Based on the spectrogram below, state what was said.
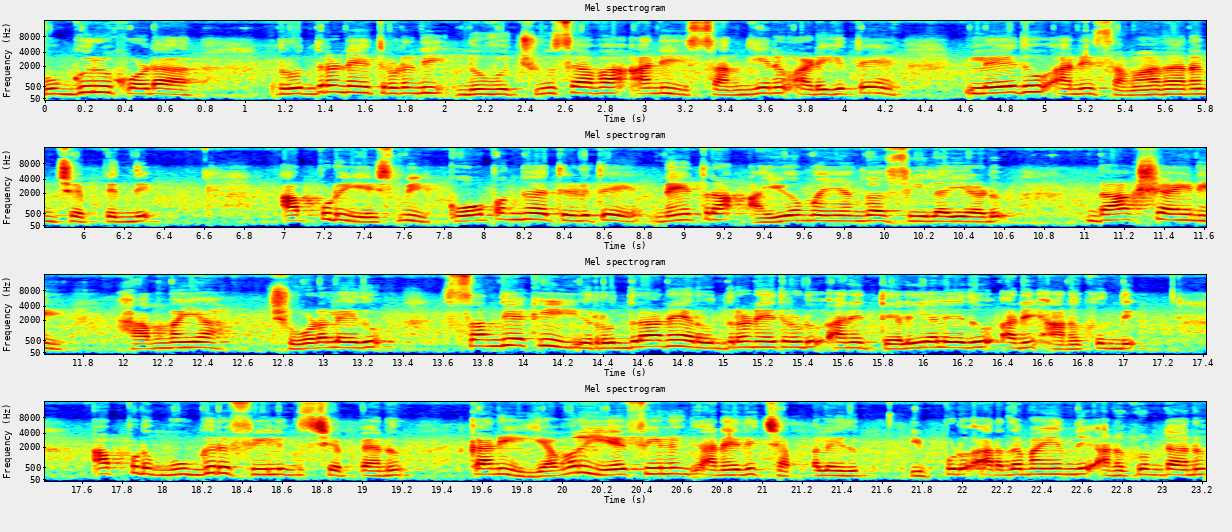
ముగ్గురు కూడా రుద్రనేత్రుడిని నువ్వు చూసావా అని సంధ్యను అడిగితే లేదు అని సమాధానం చెప్పింది. అప్పుడు యష్మి కోపంగా తిడితే నేత్ర అయోమయంగా ఫీల్ అయ్యాడు. దాక్షాయిని హమ్మయ్య చూడలేదు. సంధ్యకి రుద్రానే రుద్రనేత్రుడు అని తెలియలేదు అని అనుకుంది. అప్పుడు ముగ్గురు ఫీలింగ్స్ చెప్పాను. కానీ ఎవరు ఏ ఫీలింగ్ అనేది చెప్పలేదు. ఇప్పుడు అర్థమైంది అనుకుంటాను.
